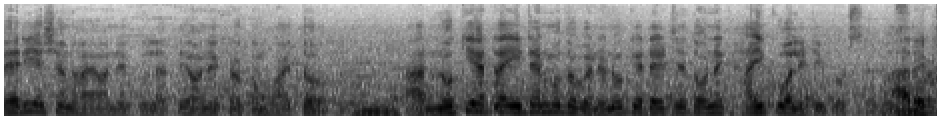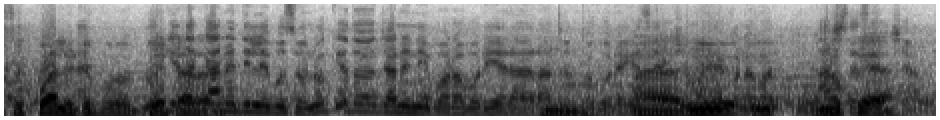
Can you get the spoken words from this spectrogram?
ভেরিয়েশন হয় অনেকগুলাতে অনেক রকম হয় তো। আর নোকিয়াটা এটার মতো করে নোকিয়াটা এর চেয়ে তো অনেক হাই কোয়ালিটি করছে আর একটু কোয়ালিটি বেটার কানে দিলে বুঝো নোকিয়া তো জানেনি বরাবরই এরা রাজত্ব করে গেছে হ্যাঁ, এখন আবার ইনশাআল্লাহ।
